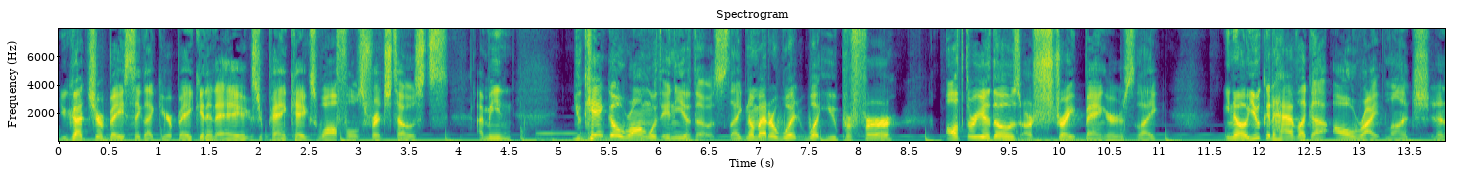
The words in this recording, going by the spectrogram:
you got your basic like your bacon and eggs, your pancakes, waffles, French toasts. I mean, you can't go wrong with any of those. Like no matter what what you prefer, all three of those are straight bangers. Like you know, you can have like an all right lunch and an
